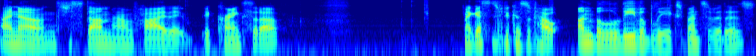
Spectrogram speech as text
I know. It's just dumb how high they, it cranks it up. I guess it's because of how unbelievably expensive it is.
